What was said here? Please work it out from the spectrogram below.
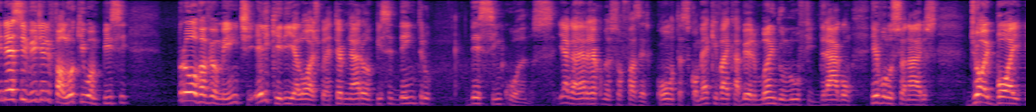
E nesse vídeo ele falou que One Piece provavelmente, ele queria, lógico, né, terminar One Piece dentro de 5 anos. E a galera já começou a fazer contas, como é que vai caber Mãe do Luffy, Dragon, Revolucionários, Joy Boy,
